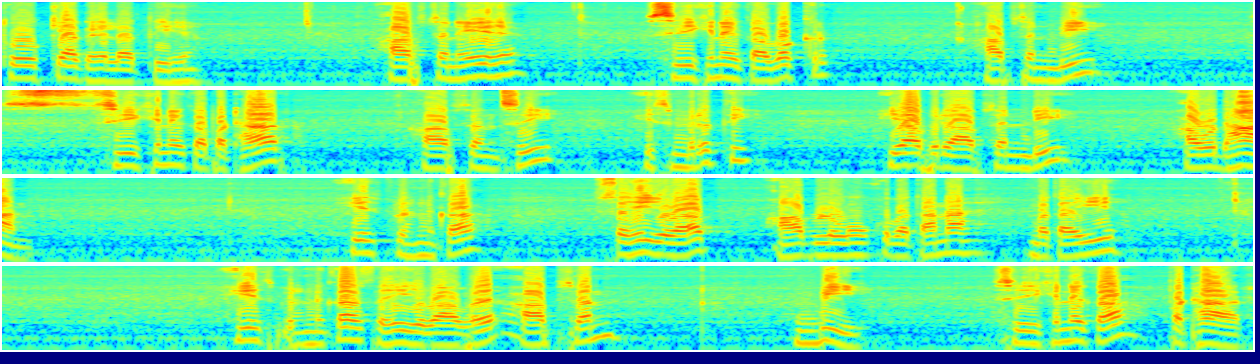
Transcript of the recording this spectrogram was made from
तो क्या कहलाती है? ऑप्शन ए है, सीखने का वक्र। ऑप्शन बी, सीखने का पठार। ऑप्शन सी, स्मृति। या फिर ऑप्शन डी अवधान। इस प्रश्न का सही जवाब आप लोगों को बताना है, बताइए। इस प्रश्न का सही जवाब है ऑप्शन बी सीखने का पठार।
